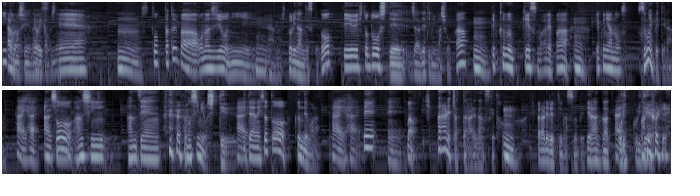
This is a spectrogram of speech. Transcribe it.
いいかもしれないですね。うん。と例えば同じようにうん、人なんですけどっていう人同士で、じゃあ出てみましょうかうんって組むケースもあれば、うん逆にあの、すごいベテラン。はいはい。安心。と安心、安全、楽しみを知ってる。はい。みたいな人と組んでもらって、はいはい。で、えーまあ、引っ張られちゃったらあれなんですけど、うん。引っ張られるっていうのはそのベテランがゴリッゴリで、これこれ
